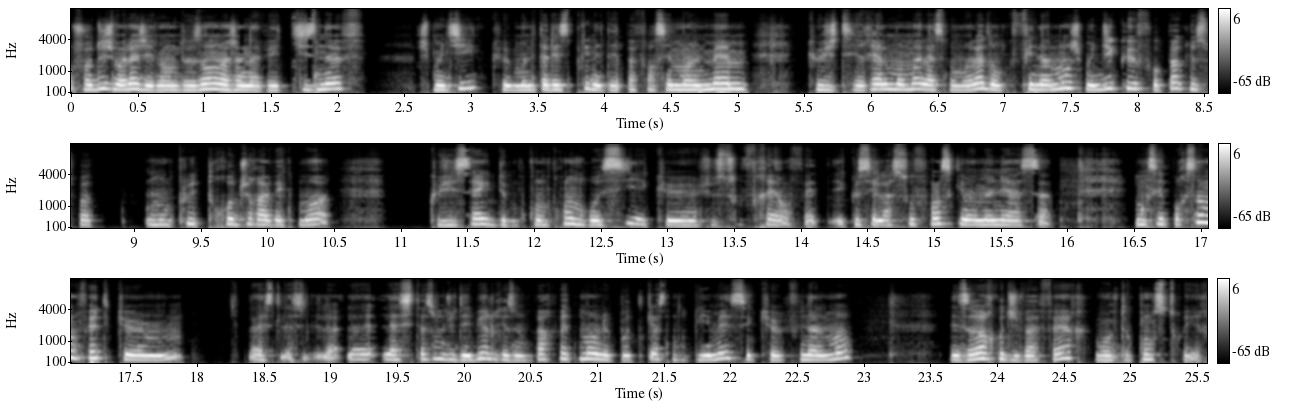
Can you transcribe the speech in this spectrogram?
aujourd'hui, voilà, j'ai 22 ans, j'en avais 19, je me dis que mon état d'esprit n'était pas forcément le même, que j'étais réellement mal à ce moment-là. Donc finalement, je me dis qu'il ne faut pas que je sois non plus trop dur avec moi, que j'essaye de me comprendre aussi et que je souffrais en fait, et que c'est la souffrance qui m'a mené à ça. Donc c'est pour ça en fait que la, la, citation du début, elle résume parfaitement le podcast, entre guillemets, c'est que finalement, les erreurs que tu vas faire vont te construire.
